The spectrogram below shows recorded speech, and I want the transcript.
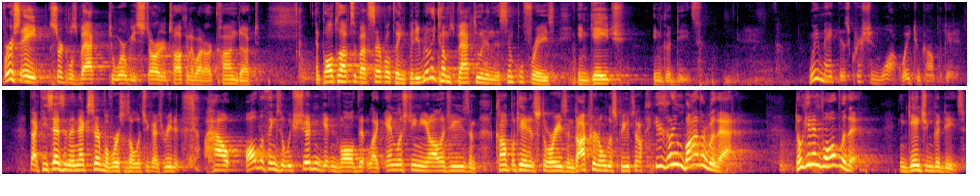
Verse 8 circles back to where we started talking about our conduct. And Paul talks about several things, but he really comes back to it in this simple phrase engage in good deeds. We make this Christian walk way too complicated. In fact, he says in the next several verses, I'll let you guys read it, how all the things that we shouldn't get involved in, like endless genealogies and complicated stories and doctrinal disputes, and all, he says, don't even bother with that. Don't get involved with it. Engage in good deeds.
